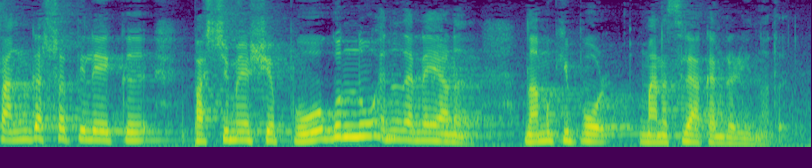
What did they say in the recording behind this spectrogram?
സംഘർഷത്തിലേക്ക് പശ്ചിമേഷ്യ പോകുന്നു എന്ന് തന്നെയാണ് നമുക്കിപ്പോൾ മനസ്സിലാക്കാൻ കഴിയുന്നത്.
